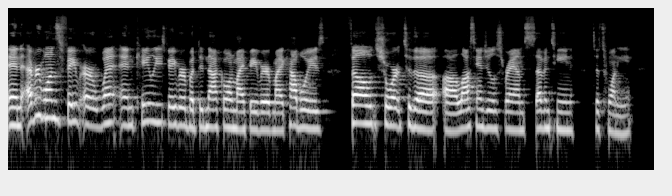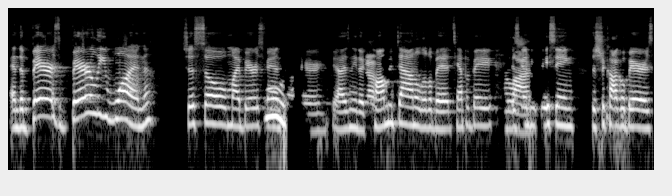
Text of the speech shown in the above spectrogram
in everyone's favor, or went in Kaylee's favor, but did not go in my favor. My Cowboys fell short to the uh, Los Angeles Rams, seventeen to twenty, and the Bears barely won. Just so my Bears fans Ooh. out there, you guys need to yeah. calm it down a little bit. Tampa Bay is going to be facing the Chicago Bears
